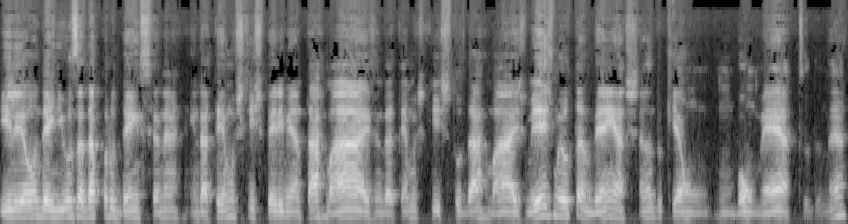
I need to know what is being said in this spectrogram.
E Leon Denis usa da prudência, né? Ainda temos que experimentar mais, ainda temos que estudar mais, mesmo eu também achando que é um, um bom método, né?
